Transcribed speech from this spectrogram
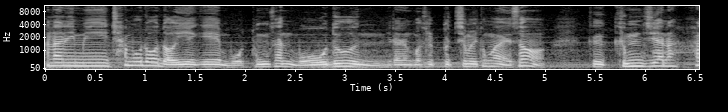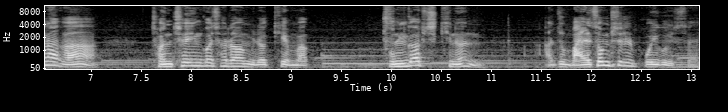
하나님이 참으로 너희에게 모- 동산 모든 이라는 것을 붙임을 통하여서 그 금지한 하나가 전체인 것처럼 이렇게 막 둔갑시키는 아주 말솜씨를 보이고 있어요.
